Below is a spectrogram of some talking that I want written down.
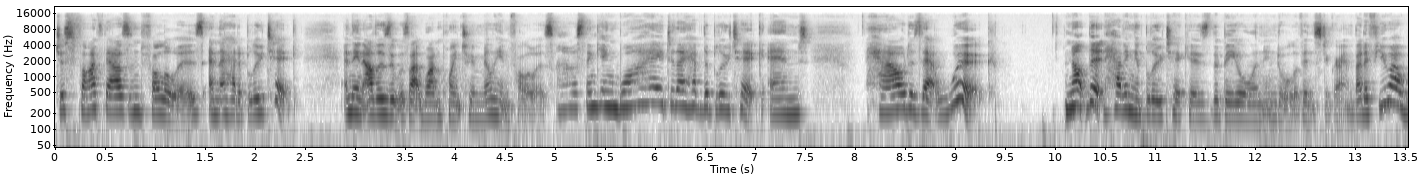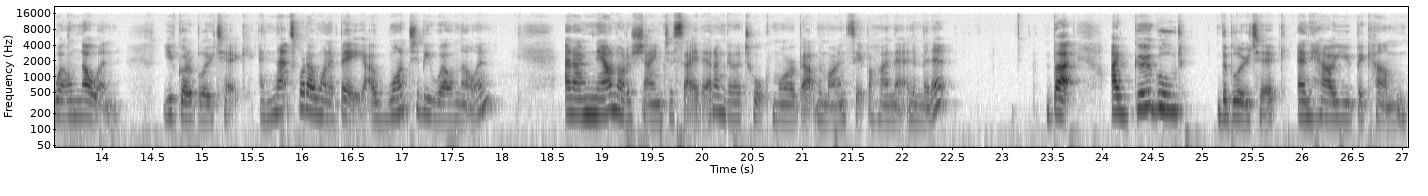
just 5,000 followers and they had a blue tick and then others it was like 1.2 million followers. And I was thinking, why do they have the blue tick and how does that work? Not that having a blue tick is the be all and end all of Instagram, but if you are well known, you've got a blue tick. And that's what I want to be. I want to be well known. And I'm now not ashamed to say that. I'm going to talk more about the mindset behind that in a minute. But I Googled the blue tick and how you become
